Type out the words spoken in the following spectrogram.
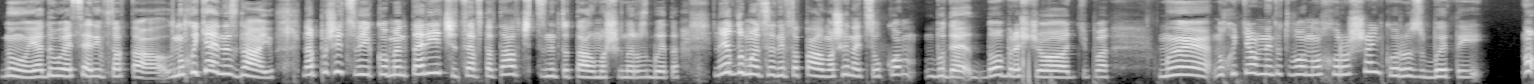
Ну, я думаю, це не в тотал. Ну, хоча я не знаю. Напишіть свої коментарі, чи це в тотал, чи це не в тотал машина розбита. Ну, я думаю, це не в тотал машина, цілком буде добре, що, типа, ми. Ну, хоча в мене тут воно хорошенько розбитий. Ну,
